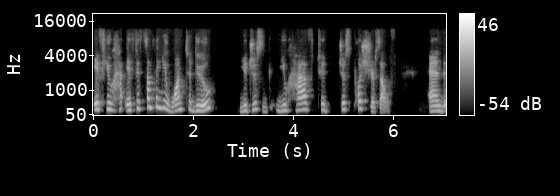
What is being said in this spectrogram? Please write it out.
if you ha- if it's something you want to do you just you have to just push yourself and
